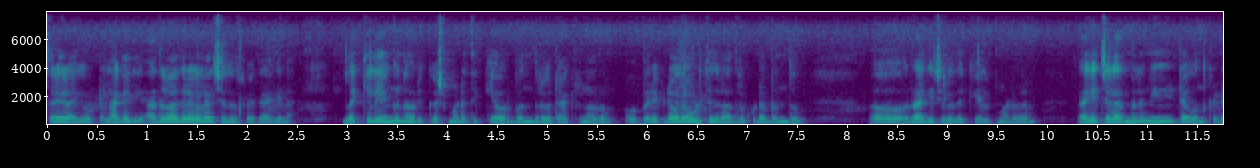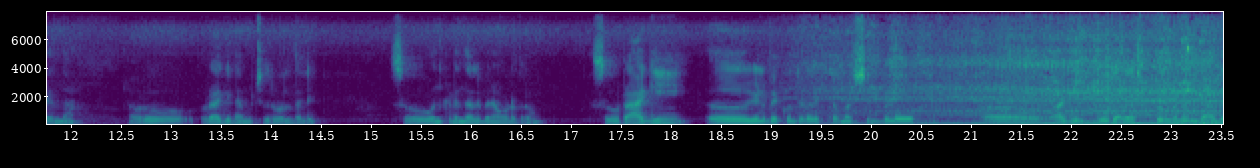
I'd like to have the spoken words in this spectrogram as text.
ಸರಿಯಾಗಿ ರಾಗಿ ಹುಟ್ಟಲ್ಲ ಹಾಗಾಗಿ ಅದವಾಗಿರೋಲ್ಲ ಚೆಲ್ಲಿಸ್ಬೇಕು ರಾಗಿನ. ಲಕ್ಕಿಲಿ ಹೆಂಗೂ ನಾವು ರಿಕ್ವೆಸ್ಟ್ ಮಾಡೋದಕ್ಕೆ ಅವ್ರು ಬಂದರು ಟ್ಯಾಕ್ಟ್ರಿನವರು ಅವ್ರು ಬೇರೆ ಕಡೆ ಹೊಲ ಉಳ್ತಿದ್ರು, ಆದರೂ ಕೂಡ ಬಂದು ರಾಗಿ ಚೆಲ್ಲೋದಕ್ಕೆ ಹೆಲ್ಪ್ ಮಾಡಿದ್ರು. ರಾಗಿ ಚೆಲ್ಲಾದ್ಮೇಲೆ ನೀಟಾಗಿ ಒಂದು ಕಡೆಯಿಂದ ಅವರು ರಾಗಿನ ಮುಚ್ಚಿದ್ರು ಹೊಲದಲ್ಲಿ. ಸೊ ಒಂದು ಕಡೆಯಿಂದ ಅಲ್ಬೇನ ಹೊಡೆದ್ರು ಸೊ ರಾಗಿ ಹೇಳಬೇಕು ಅಂತ ಹೇಳಿದ್ರೆ ಕಮರ್ಷಿಯಲ್ ಬೆಳೆ ಆಗಿರ್ಬೋದು. ಅದು ಅಷ್ಟೊಂದು ನನಗೆ ಅದ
